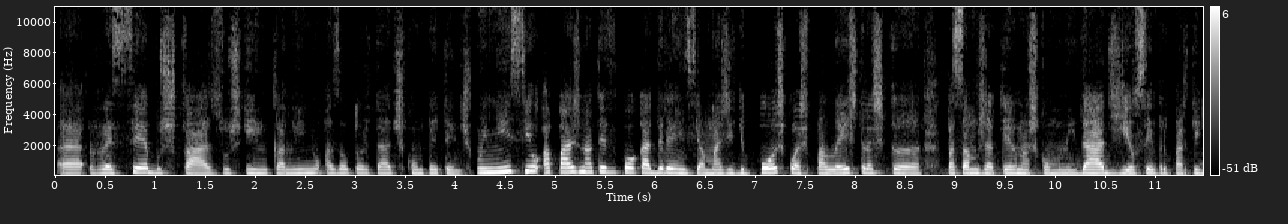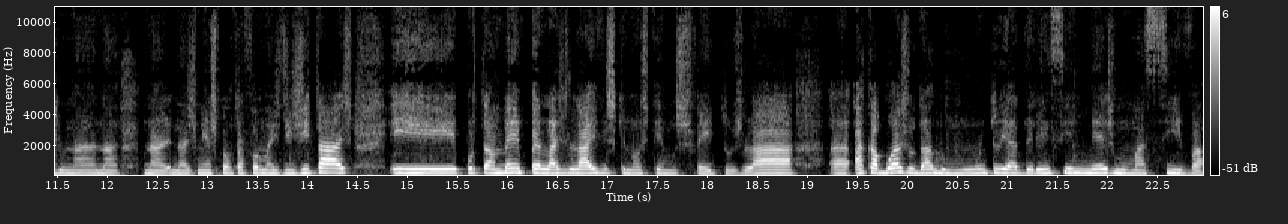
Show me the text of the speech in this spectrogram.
Uh, recebo os casos e encaminho às autoridades competentes. No início, a página teve pouca aderência, mas depois, com as palestras que passamos a ter nas comunidades, e eu sempre partilho na, na, na, nas minhas plataformas digitais, e por também pelas lives que nós temos feitos lá, acabou ajudando muito e a aderência é mesmo massiva.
